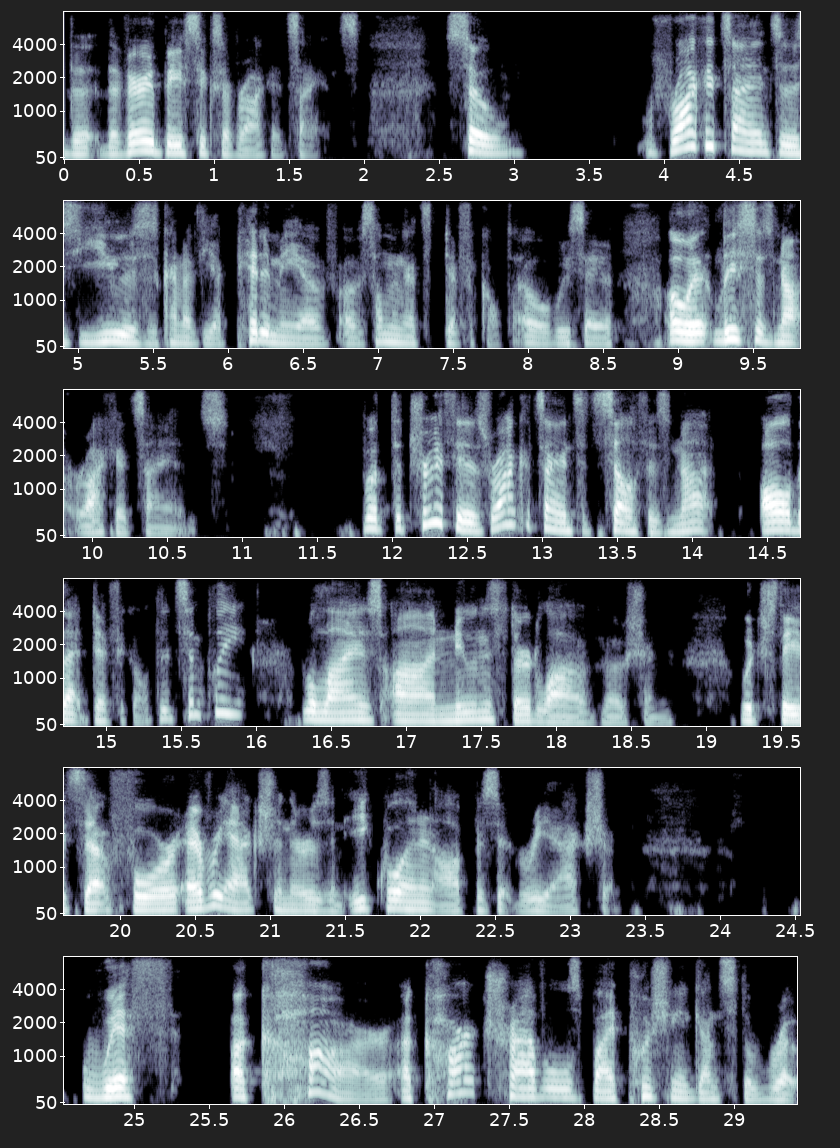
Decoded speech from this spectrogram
the, the very basics of rocket science. So rocket science is used as kind of the epitome of, of something that's difficult. Oh, we say, oh, at least it's not rocket science. But the truth is, rocket science itself is not all that difficult. It simply relies on Newton's third law of motion, which states that for every action, there is an equal and an opposite reaction. With a car, a car travels by pushing against the road.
